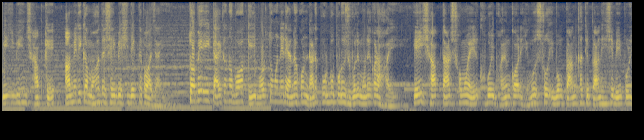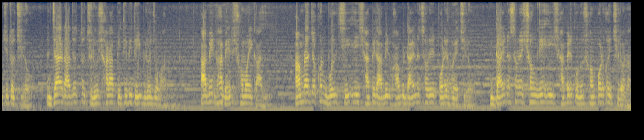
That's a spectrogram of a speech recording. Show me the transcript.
বীজবিহীন সাপকে আমেরিকা মহাদেশেই বেশি দেখতে পাওয়া যায়। তবে এই টাইটনোবোয়াকেই বর্তমানের অ্যানাকোন্ডার পূর্বপুরুষ বলে মনে করা হয়। এই সাপ তার সময়ের খুবই ভয়ঙ্কর হিংস্র এবং প্রাণঘাতী প্রাণ হিসেবেই পরিচিত ছিল, যার রাজত্ব ছিল সারা পৃথিবীতেই বিরাজমান। আবির্ভাবের সময়কাল। আমরা যখন বলছি এই সাপের আবির্ভাব ডাইনোসরের পরে হয়েছিল, ডাইনোসরের সঙ্গে এই সাপের কোনো সম্পর্কই ছিল না।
